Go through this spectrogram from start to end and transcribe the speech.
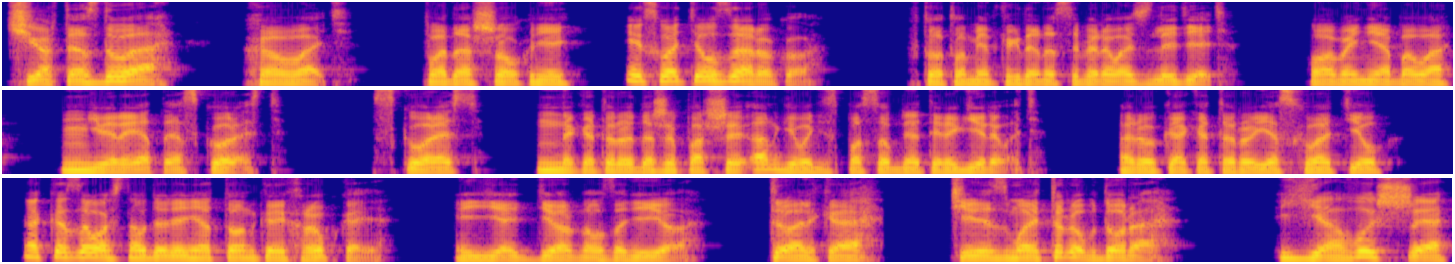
Чёрта с два! Хвать!» Подошел к ней и схватил за руку. В тот момент, когда она собиралась взлететь, у меня была невероятная скорость. Скорость, на которую даже падшие ангелы не способны отреагировать. Рука, которую я схватил, оказалась на удивление тонкой и хрупкой. Я дернул за нее. Только через мой труп, дура. Я выше...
